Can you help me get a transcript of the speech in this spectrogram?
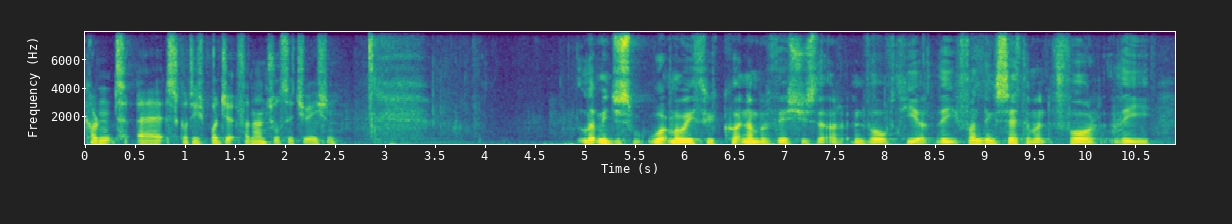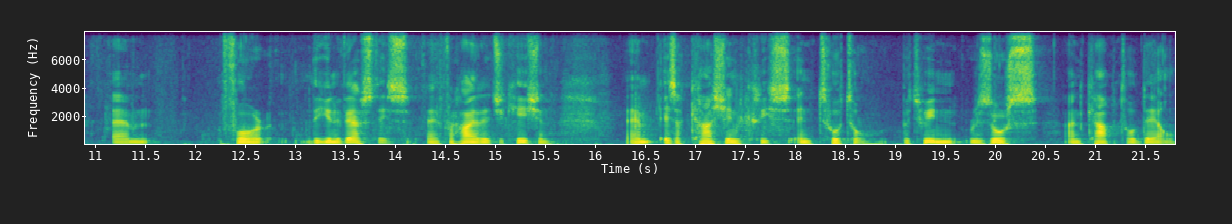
current uh, Scottish budget financial situation? let me just work my way through quite a number of the issues that are involved here. The funding settlement for the um, for the universities uh, for higher education um, is a cash increase in total between resource and capital Dell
